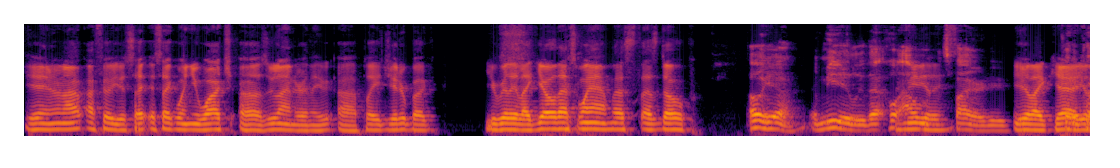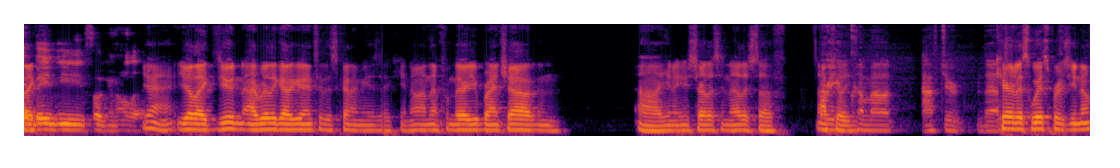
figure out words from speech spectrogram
Yeah, no, no, I, I feel you. It's like it's like when you watch uh, Zoolander and they uh, play Jitterbug, you're really like, yo, that's Wham, that's that's dope. oh yeah. Immediately that whole album is fire dude. You're like, yeah, Credit you're like, baby fucking all that. Yeah, you're like, dude, I really got to get into this kind of music, you know. And then from there, you branch out and, uh, you know, you start listening to other stuff. I Or feel you you. come out after that. Careless Whispers, you know.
